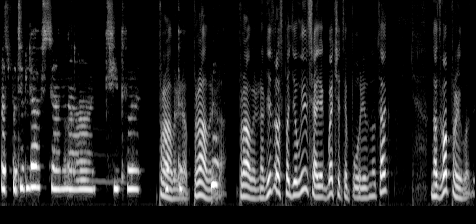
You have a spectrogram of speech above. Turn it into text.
Розподілявся на ці два. Правильно, правильно, правильно. Він розподілився, як бачите, порівну, так? На два прилади.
